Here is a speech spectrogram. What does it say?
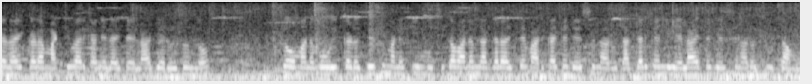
కదా ఇక్కడ మట్టి వర్క్ అనేది అయితే ఎలా జరుగుతుందో. సో మనము ఇక్కడ వచ్చేసి మనకి ముసికవనం దగ్గర అయితే వర్క్ అయితే చేస్తున్నారు. దగ్గరికి వెళ్ళి ఎలా అయితే చేస్తున్నారో చూద్దాము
